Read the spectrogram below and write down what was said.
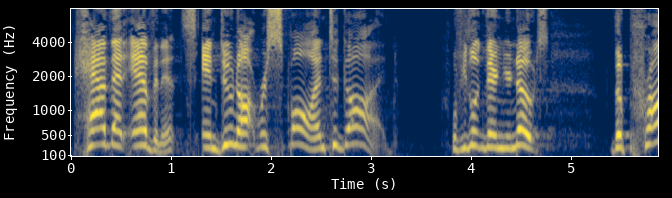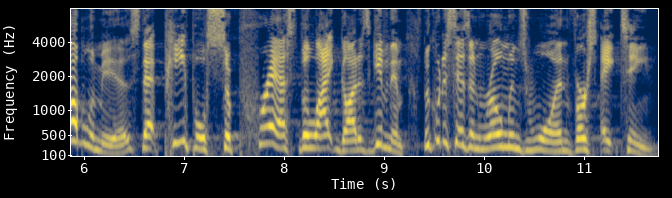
have that evidence and do not respond to God? Well, if you look there in your notes, the problem is that people suppress the light God has given them. Look what it says in Romans 1, verse 18.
